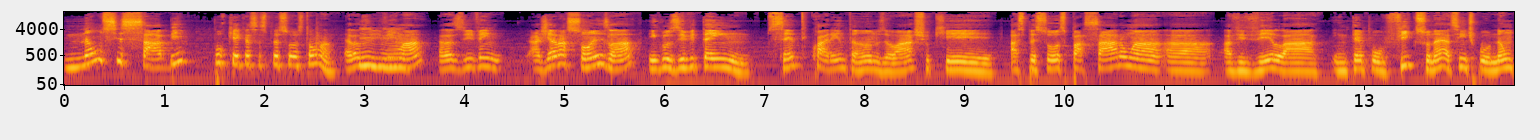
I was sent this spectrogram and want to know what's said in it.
não se sabe por que, que essas pessoas estão lá. Elas Uhum. vivem lá, elas vivem há gerações lá. Inclusive tem 140 anos, eu acho, que as pessoas passaram a, a, a viver lá em tempo fixo, né? Assim, tipo, não.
